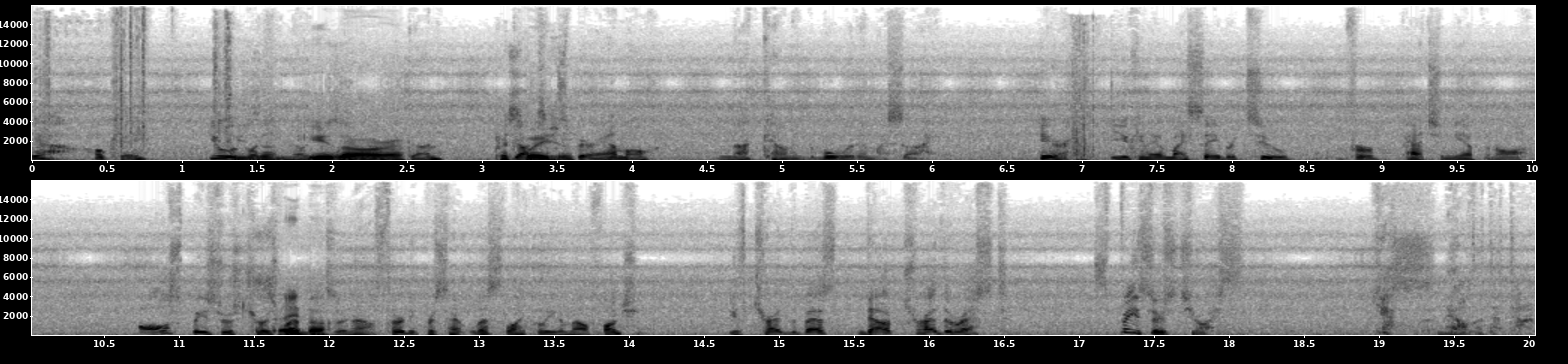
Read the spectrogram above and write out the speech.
Yeah, okay. You look Use like a- you know your use around our, a gun. Got Persuasion. some spare ammo, not counting the bullet in my side. Here, you can have my saber too, for patching me up and all. All Spacer's Choice Saber. weapons are now 30% less likely to malfunction. You've tried the best, now try the rest. Spacer's Choice. Yes, nailed it that time.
